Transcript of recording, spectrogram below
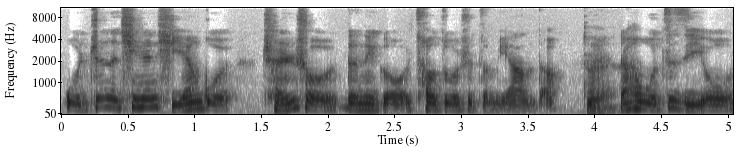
我真的亲身体验过成熟的那个操作是怎么样的，对。然后我自己又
